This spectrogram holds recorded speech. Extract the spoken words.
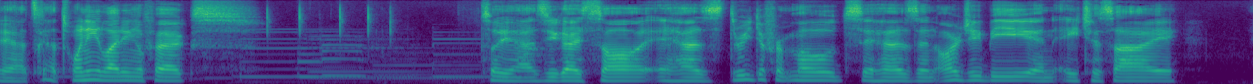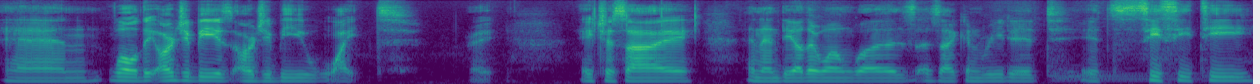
Yeah, it's got 20 lighting effects. So yeah, as you guys saw, it has three different modes. It has an RGB and HSI and well the RGB is RGB white right? HSI and then the other one was as I can read it it's CCT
